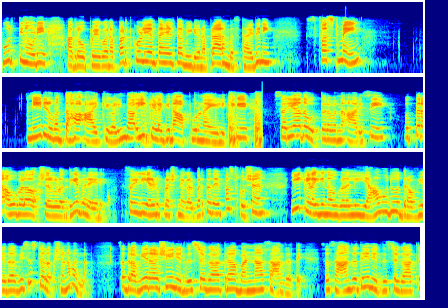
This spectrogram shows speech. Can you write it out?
ಪೂರ್ತಿ ನೋಡಿ, ಅದರ ಉಪಯೋಗವನ್ನು ಪಡೆದುಕೊಳ್ಳಿ ಅಂತ ಹೇಳ್ತಾ ವಿಡಿಯೋನ ಪ್ರಾರಂಭಿಸ್ತಾ ಇದ್ದೀನಿ. ಫಸ್ಟ್ ಮೇನ್ ನೀಡಿರುವಂತಹ ಆಯ್ಕೆಗಳಿಂದ ಈ ಕೆಳಗಿನ ಅಪೂರ್ಣ ಹೇಳಿಕೆಗೆ ಸರಿಯಾದ ಉತ್ತರವನ್ನು ಆರಿಸಿ, ಉತ್ತರ ಅವುಗಳ ಅಕ್ಷರಗಳೊಂದಿಗೆ ಬರೆಯಿರಿ. ಸೊ ಇಲ್ಲಿ ಎರಡು ಪ್ರಶ್ನೆಗಳು ಬರ್ತದೆ. ಫಸ್ಟ್ ಕ್ವಶನ್ ಈ ಕೆಳಗಿನವುಗಳಲ್ಲಿ ಯಾವುದು ದ್ರವ್ಯದ ವಿಶಿಷ್ಟ ಲಕ್ಷಣವಲ್ಲ. ಸೊ ದ್ರವ್ಯರಾಶಿ, ನಿರ್ದಿಷ್ಟ ಗಾತ್ರ, ಬಣ್ಣ, ಸಾಂದ್ರತೆ. ಸೊ ಸಾಂದ್ರತೆ, ನಿರ್ದಿಷ್ಟ ಗಾತ್ರ,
